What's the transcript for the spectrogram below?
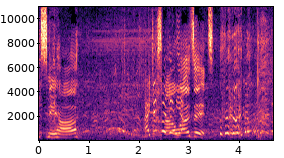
Was Sneha? I just How was it?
